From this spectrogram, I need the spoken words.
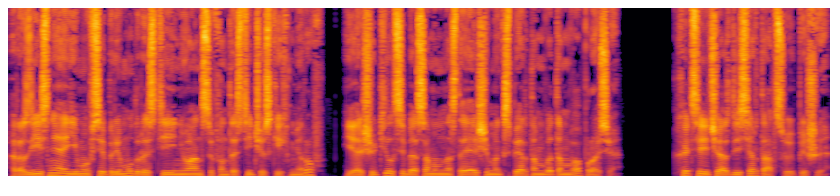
Разъясняя ему все премудрости и нюансы фантастических миров, я ощутил себя самым настоящим экспертом в этом вопросе. Хоть сейчас диссертацию пиши.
